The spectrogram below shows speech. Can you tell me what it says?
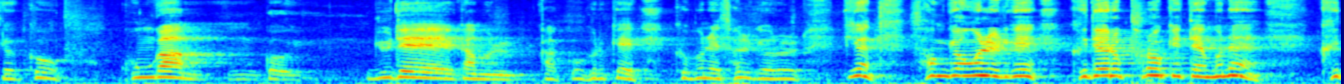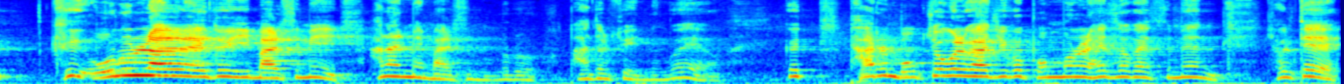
그, 그 공감 그 유대감을 갖고 그렇게 그분의 설교를 그러니까 성경을 이렇게 그대로 풀었기 때문에 그, 그 오늘날에도 이 말씀이 하나님의 말씀으로 받을 수 있는 거예요. 그 다른 목적을 가지고 본문을 해석했으면 절대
